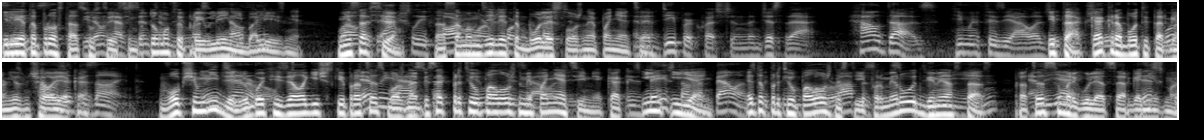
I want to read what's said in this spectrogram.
или это просто отсутствие симптомов и проявлений болезни? Не совсем. На самом деле это более сложное понятие. Итак, как работает организм человека? В общем виде, любой физиологический процесс можно описать противоположными понятиями, как инь и янь. Это противоположности и формируют гомеостаз, процесс саморегуляции организма.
